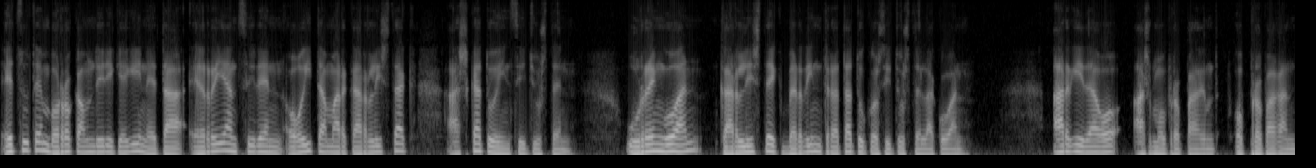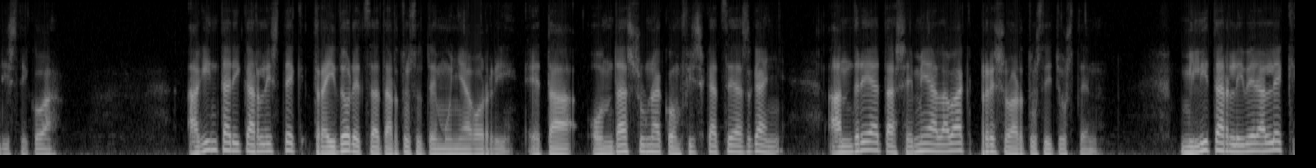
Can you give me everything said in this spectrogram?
Ez zuten borroka hundirik egin eta herrian ziren hogeita mar karlistak askatu egin zituzten. Urrengoan, karlistek berdin tratatuko zituztelakoan argi dago asmo propagandistikoa. Agintari karlistek traidoretzat hartu zuten muñagorri, eta ondasuna konfiskatzeaz gain, Andrea eta seme alabak preso hartu zituzten. Militar liberalek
